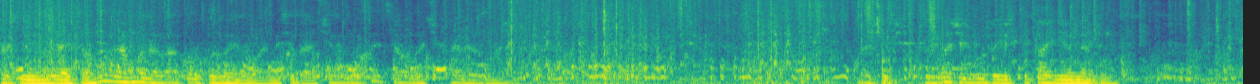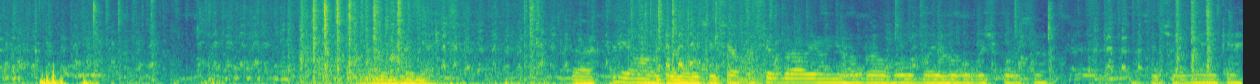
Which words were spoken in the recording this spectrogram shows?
Щось її міняється гоня, гоня, а толку з неї немає, не сідає. Чи не летиться вона, чи хай не знає. Значить, значить буде іспитання небом. Будемо ганяти. Так, це я вам Чапа брав, я у нього брав голуба і голубочку. Ось. Це чорненьке.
